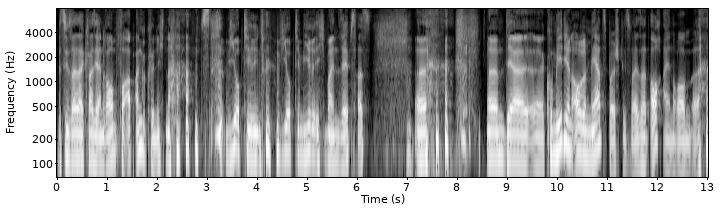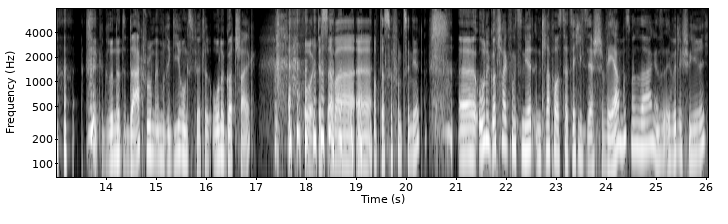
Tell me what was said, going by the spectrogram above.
beziehungsweise quasi einen Raum vorab angekündigt namens wie, optimi wie optimiere ich meinen Selbsthass. Äh, ähm, der äh, Comedian Aurel Merz beispielsweise hat auch einen Raum äh, gegründet, Darkroom im Regierungsviertel ohne Gottschalk. Oh, das ist aber, äh, ob das so funktioniert? Äh, ohne Gottschalk funktioniert in Clubhouse tatsächlich sehr schwer, muss man sagen. Es ist wirklich schwierig.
